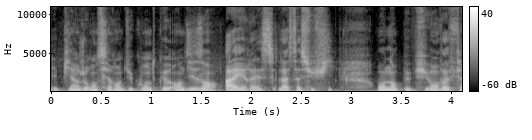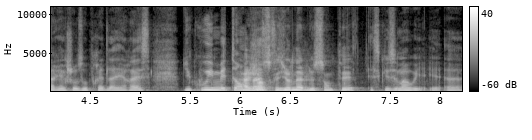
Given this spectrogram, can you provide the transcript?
Et puis un jour, on s'est rendu compte qu'en disant ARS, là, ça suffit. On n'en peut plus, on va faire quelque chose auprès de l'ARS. Du coup, ils mettaient en Agence régionale de santé. Excusez-moi, oui. Euh,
